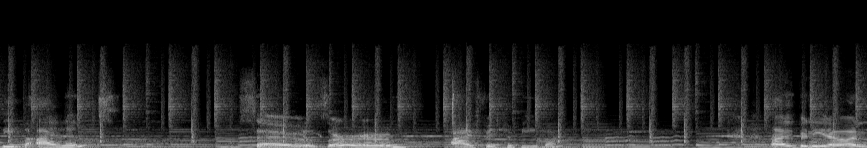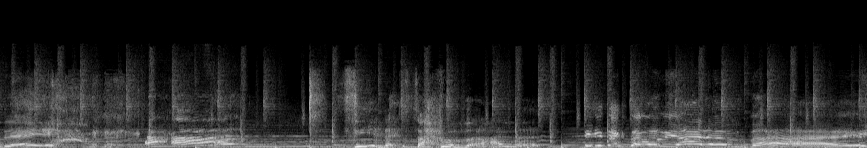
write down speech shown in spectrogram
leave the island so, yes. I've been Habiba. I've been Yewande. uh-uh. See you next time on the island. See you next time on the island. Bye.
